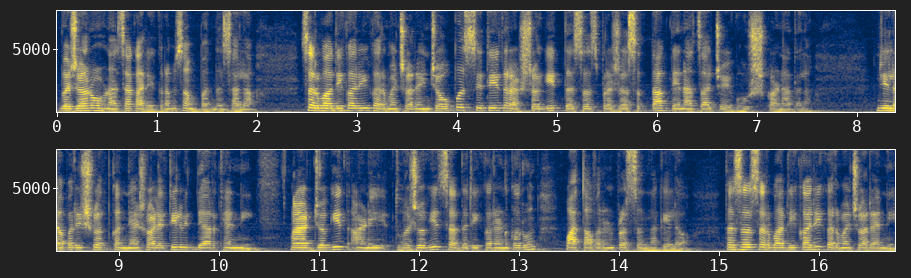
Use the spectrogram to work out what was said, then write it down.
ध्वजारोहणाचा कार्यक्रम संपन्न झाला. सर्व अधिकारी कर्मचाऱ्यांच्या उपस्थितीत राष्ट्रगीत तसंच प्रजासत्ताक दिनाचा जयघोष करण्यात आला. जिल्हा परिषद कन्या शाळेतील विद्यार्थ्यांनी राज्यगीत आणि ध्वजगीत सादरीकरण करून वातावरण प्रसन्न केलं. तसंच सर्वाधिकारी कर्मचाऱ्यांनी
